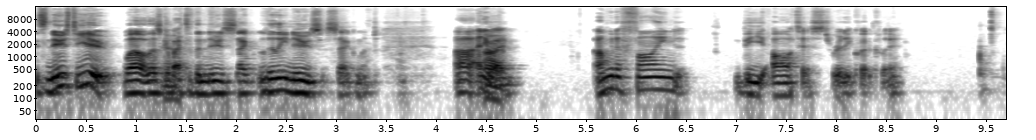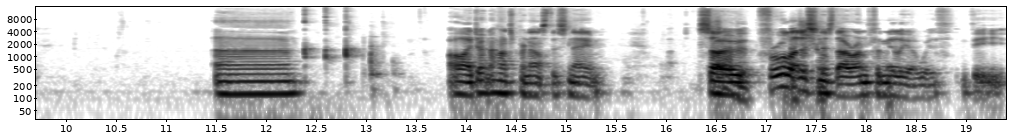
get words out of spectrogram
It's news to you. Well, let's go Yeah. back to the news seg- Lily news segment. Uh, anyway, Alright. I'm gonna find the artist really quickly. Uh, oh, I don't know how to pronounce this name. So, for all our listeners that are unfamiliar with the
